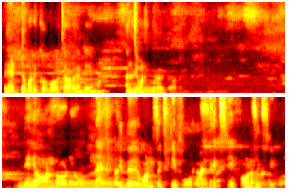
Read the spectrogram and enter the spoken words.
പിന്നെ എട്ട് മണിക്കൂറിനുള്ള ചാർജിങ് ടൈം അഞ്ച് മണിക്കൂറായിട്ട് വരും ഇതിന് ഓൺ റോഡ് ഒന്ന് എൺപത് ഇത് one sixty four sixty four sixty four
